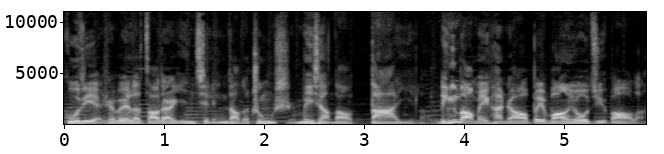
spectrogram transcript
估计也是为了早点引起领导的重视，没想到大意了，领导没看着，被网友举报了。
